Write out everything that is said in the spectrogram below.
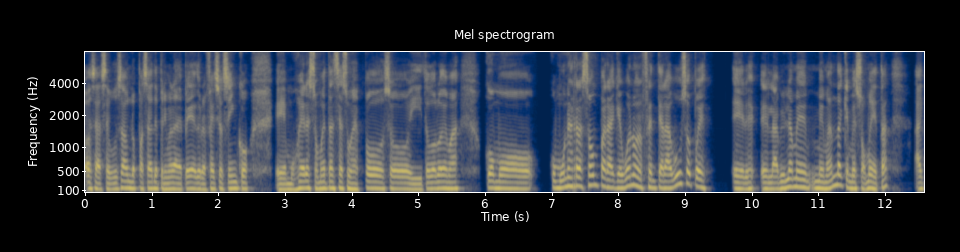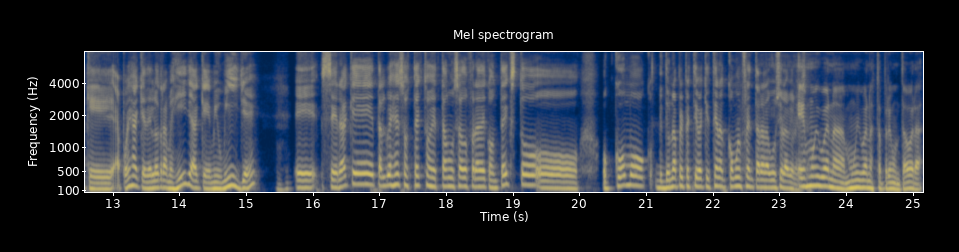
o sea, se usan los pasajes de Primera de Pedro, Efesios 5, eh, mujeres sométanse a sus esposos y todo lo demás, como, como una razón para que, bueno, frente al abuso, pues la Biblia me, me, manda que me someta a que, pues, a que dé la otra mejilla, a que me humille eh, ¿Será que tal vez esos textos están usados fuera de contexto o, cómo, desde una perspectiva cristiana, cómo enfrentar el abuso y la violencia? Es muy buena, muy buena esta pregunta. Ahora,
